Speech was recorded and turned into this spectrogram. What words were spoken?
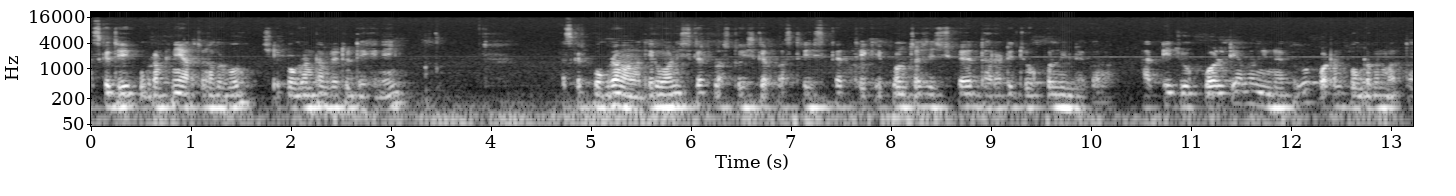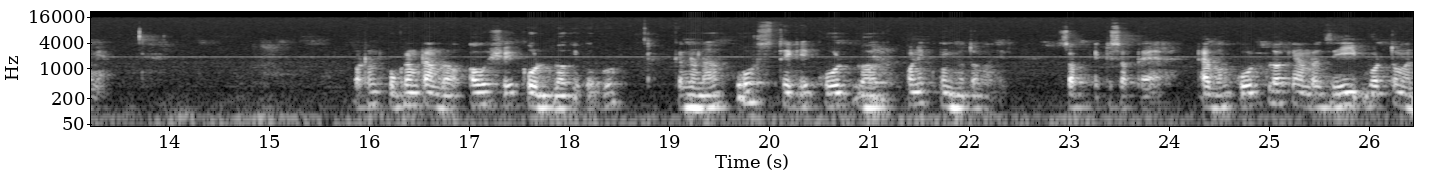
আজকে যে প্রোগ্রামটা নিয়ে আলোচনা করব, সেই প্রোগ্রামটা আমরা একটু দেখে নিই। আজকের প্রোগ্রাম আমাদের one square plus two square plus three square থেকে পঞ্চাশ স্কোয়ার ধারাটির যোগফল নির্ণয় করা। আর এই যোগফলটি আমরা নির্ণয় করব পটন প্রোগ্রামের মাধ্যমে। পটন প্রোগ্রামটা আমরা অবশ্যই কোড ব্লকে করব। কেননা কোর্স থেকে কোড ব্লক অনেক উন্নত মানের একটি সফটওয়্যার এবং কোড ব্লকে আমরা যেই বর্তমান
